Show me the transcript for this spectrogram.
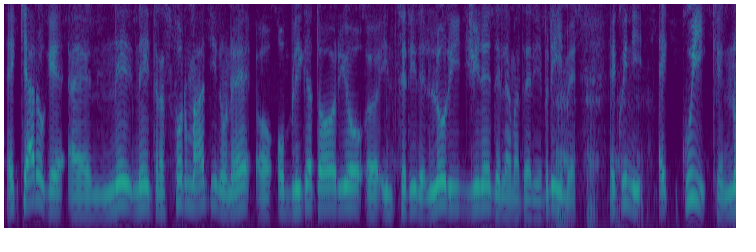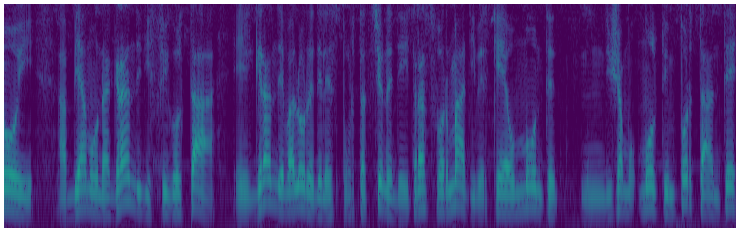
è chiaro che eh, nei, nei, trasformati non è obbligatorio eh, inserire l'origine delle materie prime. E quindi è qui che noi abbiamo una grande difficoltà e il grande valore dell'esportazione dei trasformati perché è un monte diciamo, molto importante,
